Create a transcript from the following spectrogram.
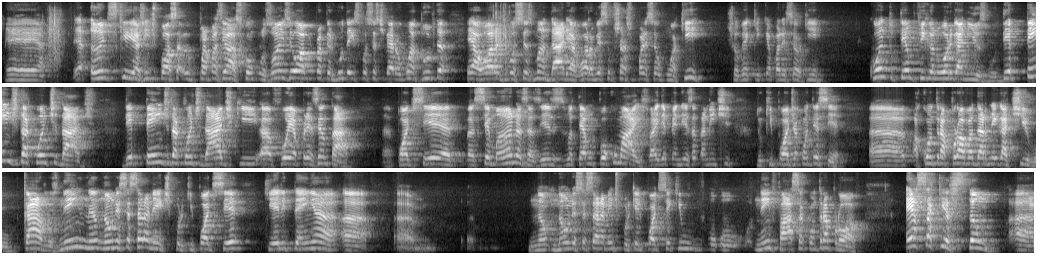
é, é, antes que a gente possa, para fazer as conclusões, eu abro para pergunta aí, se vocês tiverem alguma dúvida, é a hora de vocês mandarem agora, ver se apareceu algum aqui. Deixa eu ver o que apareceu aqui. Quanto tempo fica no organismo? Depende da quantidade. Depende da quantidade que uh, foi apresentada. Uh, pode ser uh, semanas, às vezes até um pouco mais. Vai depender exatamente do que pode acontecer. A contraprova dar negativo, Carlos, nem não necessariamente, porque pode ser que ele tenha... não, não necessariamente porque ele pode ser que o, o, o nem faça a contraprova. Essa questão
